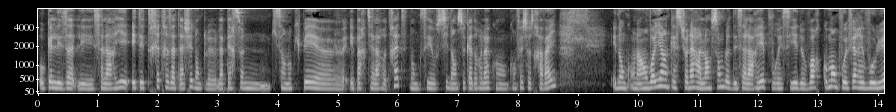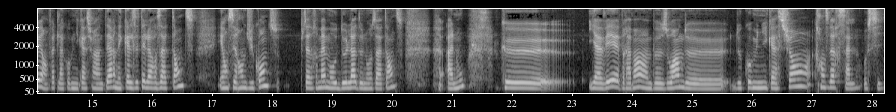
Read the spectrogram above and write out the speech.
auquel les, salariés étaient très très attachés. Donc la personne qui s'en occupait euh, est partie à la retraite. Donc c'est aussi dans ce cadre-là qu'on qu fait ce travail. Et donc on a envoyé un questionnaire à l'ensemble des salariés pour essayer de voir comment on pouvait faire évoluer en fait la communication interne et quelles étaient leurs attentes. Et on s'est rendu compte peut-être même au-delà de nos attentes à nous, que il y avait vraiment un besoin de, communication transversale aussi,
